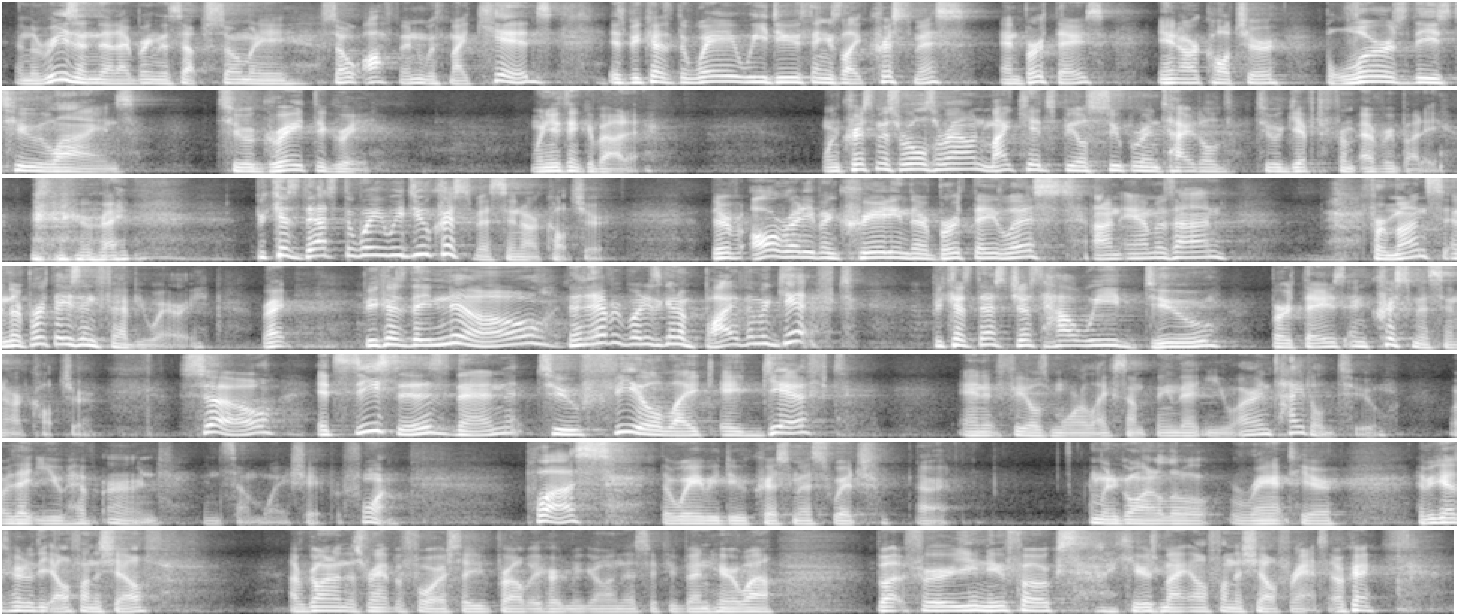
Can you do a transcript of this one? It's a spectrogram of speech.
And the reason that I bring this up so many so often with my kids is because the way we do things like Christmas and birthdays in our culture blurs these two lines to a great degree when you think about it. When Christmas rolls around, my kids feel super entitled to a gift from everybody, right? because that's the way we do Christmas in our culture. They've already been creating their birthday list on Amazon for months, and their birthday's in February, right? Because they know that everybody's gonna buy them a gift, because that's just how we do birthdays and Christmas in our culture. So it ceases then to feel like a gift, and it feels more like something that you are entitled to or that you have earned in some way, shape, or form. Plus, the way we do Christmas, which, all right, I'm going to go on a little rant here. Have you guys heard of the elf on the shelf? I've gone on this rant before, so you've probably heard me go on this if you've been here a while. But for you new folks, like, here's my elf on the shelf rant, okay?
